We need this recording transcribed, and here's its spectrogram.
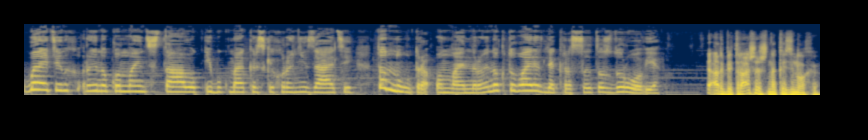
бетінг, ринок онлайн-ставок і букмекерських організацій та нутра онлайн-ринок товарів для краси та здоров'я. Арбітражиш на казінохи,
